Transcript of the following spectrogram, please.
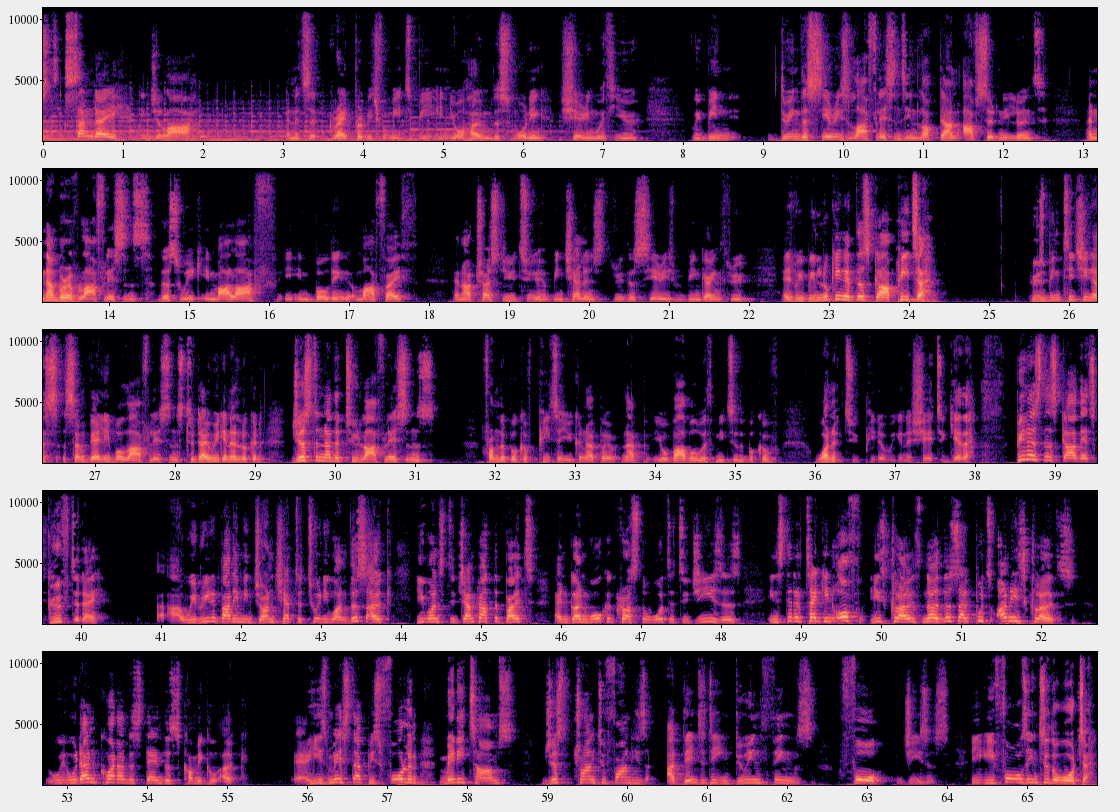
first Sunday in July, and it's a great privilege for me to be in your home this morning sharing with you. We've been doing this series, Life Lessons in Lockdown. I've certainly learned a number of life lessons this week in my life, in building my faith, and I trust you too have been challenged through this series we've been going through as we've been looking at this guy, Peter who's been teaching us some valuable life lessons. Today we're going to look at just another two life lessons from the book of Peter. You can open up your Bible with me to the book of 1 and 2 Peter. We're going to share together. Peter's this guy that's goofed today. Uh, we read about him in John chapter 21. This oak, he wants to jump out the boat and go and walk across the water to Jesus. Instead of taking off his clothes, no, this oak puts on his clothes. We, we don't quite understand this comical oak. Uh, he's messed up, he's fallen many times just trying to find his identity in doing things for Jesus. He, he falls into the water.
